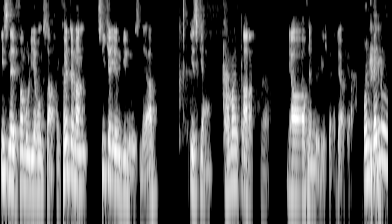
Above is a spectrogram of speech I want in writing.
Ist eine Formulierungssache. Könnte man sicher irgendwie lösen, ja. Ist klar. Kann man klar. Ja. ja, auch eine Möglichkeit, ja, ja. Und wenn du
